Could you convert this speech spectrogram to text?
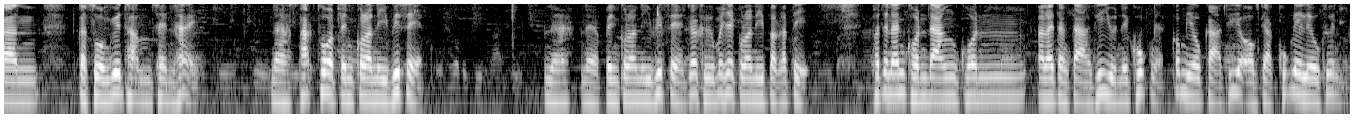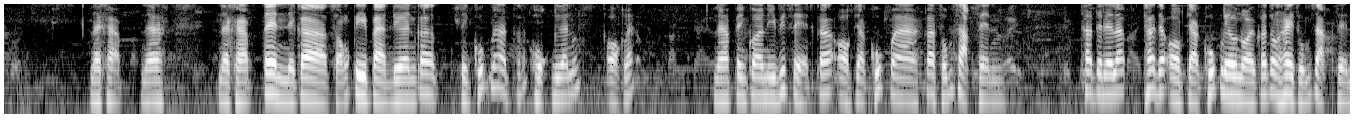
การกระทรวงยุติธรรมเซ็นให้นะพักโทษเป็นกรณีพิเศษนะนะเป็นกรณีพิเศษก็คือไม่ใช่กรณีปกติ เพราะฉะนั้นคนดังคนอะไรต่างๆ ที่อยู่ในคุกเนี่ยก็มีโอกาสที่จะออกจากคุกได้เร็วขึ้นนะครับนะ นะครับ เต้นเนี่ยก็ 2 ปี 8 เดือนก็ติดคุกน่าจะสักหกเดือนออกแล้วนะเป็นกรณีพิเศษก็ออกจากคุกมาก็สมศักดิ์เซ็น ถ้าจะได้รับถ้าจะออกจากคุกเร็วหน่อยก็ต้องให้สมศักดิ์เซ็น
